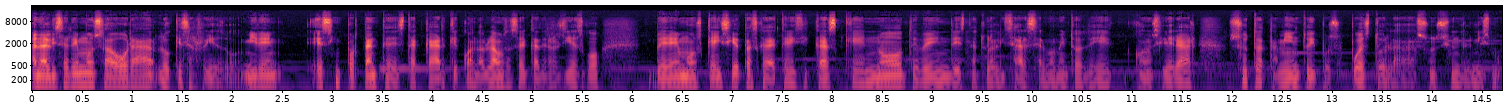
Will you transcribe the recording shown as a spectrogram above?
Analizaremos ahora lo que es el riesgo. Miren, es importante destacar que cuando hablamos acerca del riesgo, veremos que hay ciertas características que no deben desnaturalizarse al momento de considerar su tratamiento y por supuesto la asunción del mismo.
